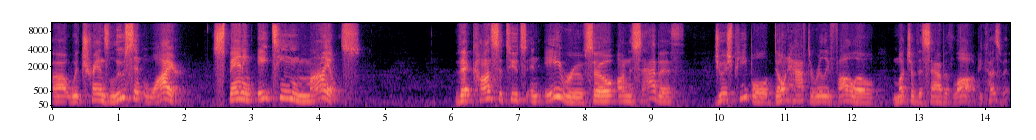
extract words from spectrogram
uh, with translucent wire spanning 18 miles that constitutes an Eruv. So on the Sabbath, Jewish people don't have to really follow much of the Sabbath law because of it.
